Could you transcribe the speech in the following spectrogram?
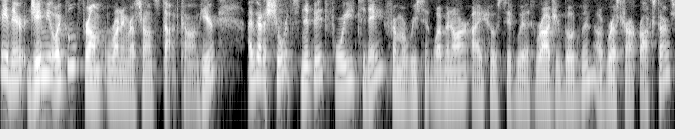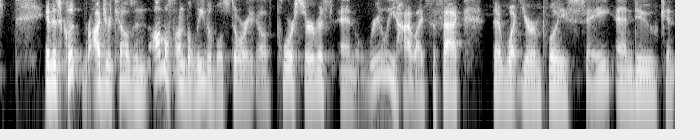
Hey there, Jaime Oikle from runningrestaurants.com here. I've got a short snippet for you today from a recent webinar I hosted with Roger Beaudion of Restaurant Rockstars. In this clip, Roger tells an almost unbelievable story of poor service and really highlights the fact that what your employees say and do can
